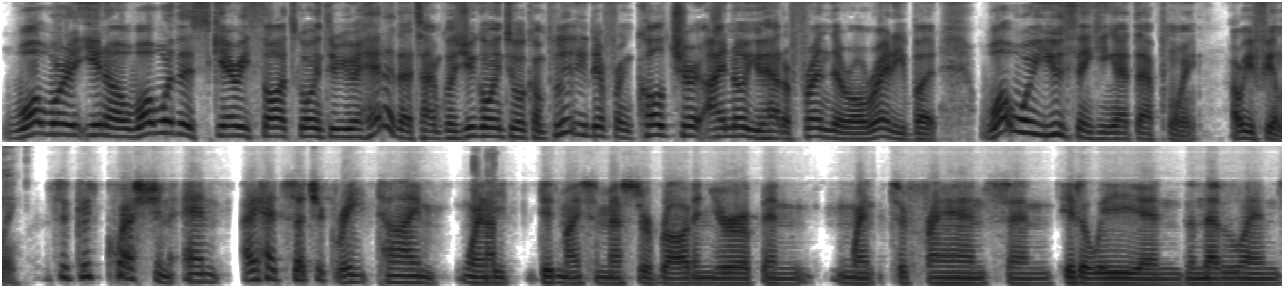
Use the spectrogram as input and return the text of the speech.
What were you know? What were the scary thoughts going through your head at that time? Because you're going to a completely different culture. I know you had a friend there already, but what were you thinking at that point? How are you feeling? It's a good question. And I had such a great time when I did my semester abroad in Europe and went to France and Italy and the Netherlands.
